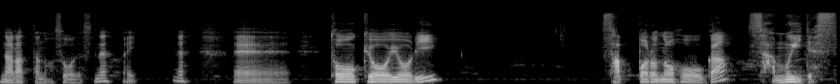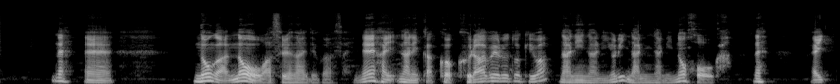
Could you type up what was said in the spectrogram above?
習ったのはそうですね。はい。ね。えー東京より札幌の方が寒いです。ね。えーのがのを忘れないでくださいね。はい。何かこう比べるときは、何々より何々の方が。ね。はい。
